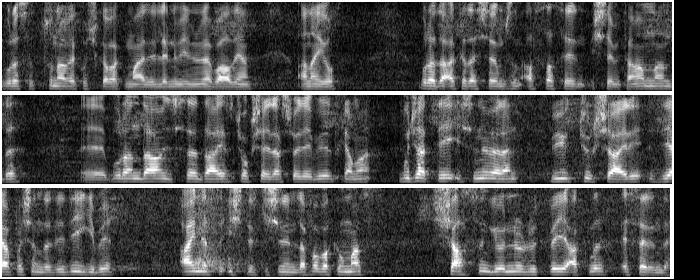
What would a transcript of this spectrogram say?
Burası Tuna ve Koçukabak mahallelerini birbirine bağlayan ana yol. Burada arkadaşlarımızın asfalt serin işlemi tamamlandı. Ee, buranın daha öncesine dair çok şeyler söyleyebilirdik ama bu caddeye ismini veren büyük Türk şairi Ziya Paşa'nın da dediği gibi aynası iştir kişinin lafa bakılmaz, şahsın görünür rütbeyi aklı eserinde.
